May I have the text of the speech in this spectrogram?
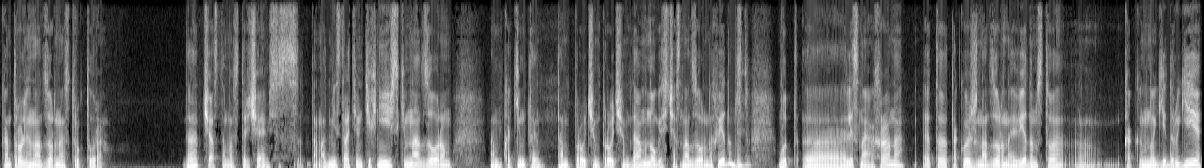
контрольно-надзорная структура. Да, часто мы встречаемся с там, административно-техническим надзором, там, каким-то там прочим-прочим, да, много сейчас надзорных ведомств. Угу. Вот э, лесная охрана – это такое же надзорное ведомство, э, как и многие другие.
